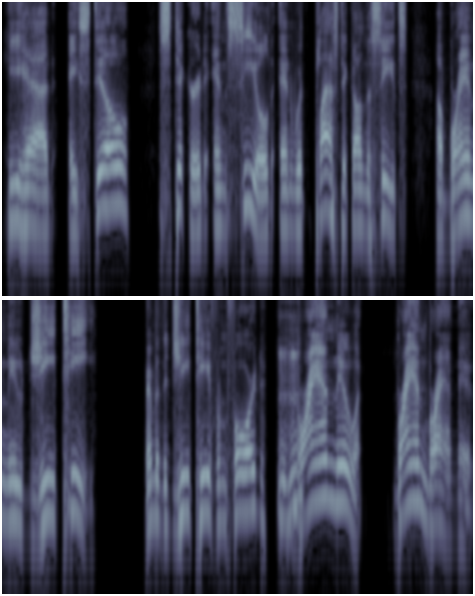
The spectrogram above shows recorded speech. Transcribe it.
He had a still stickered and sealed and with plastic on the seats, a brand new GT. Remember the GT from Ford? Mhm. Brand new one. Brand, brand new.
